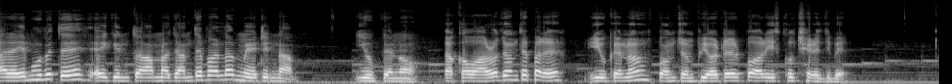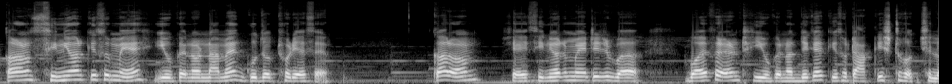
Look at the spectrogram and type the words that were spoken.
আর এই মুভিতে এই কিন্তু আমরা জানতে পারলাম মেয়েটির নাম ইউকেনো। তাকাও আরও জানতে পারে ইউকেনো পঞ্চম পিরিয়ডের পর স্কুল ছেড়ে দিবে। কারণ সিনিয়র কিছু মেয়ে ইউকেনোর নামে গুজব ছড়িয়েছে। কারণ সেই সিনিয়র মেয়েটির বয়ফ্রেন্ড ইউকেনোর দিকে কিছুটা আকৃষ্ট হচ্ছিল।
